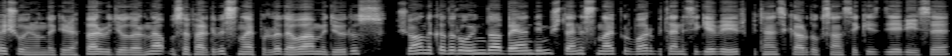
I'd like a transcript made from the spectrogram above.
5 oyunundaki rehber videolarına bu sefer de bir sniper'la devam ediyoruz. Şu ana kadar oyunda beğendiğim 3 tane sniper var. Bir tanesi Gewehr, bir tanesi Kar 98, diğeri ise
